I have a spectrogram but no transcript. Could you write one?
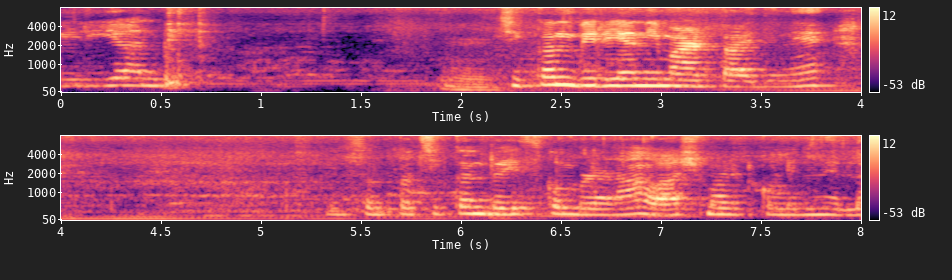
ಬಿರಿಯಾನಿ. ಚಿಕನ್ ಬಿರಿಯಾನಿ ಮಾಡ್ತಾ ಇದ್ದೀನಿ. ಇದು ಸ್ವಲ್ಪ ಚಿಕನ್ ಬೇಯಿಸ್ಕೊಂಬಿಡೋಣ ವಾಶ್ ಮಾಡಿ ಇಟ್ಕೊಂಡಿದ್ದೀನಿ ಎಲ್ಲ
